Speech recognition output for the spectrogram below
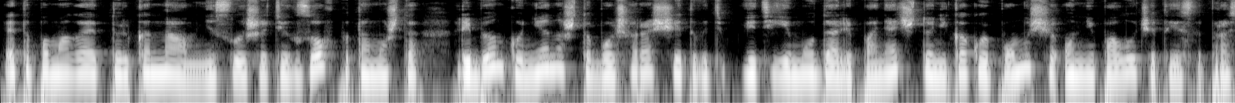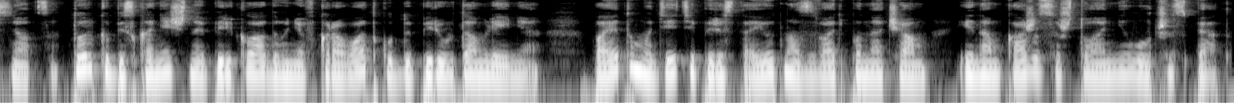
Это помогает только нам не слышать их зов, потому что ребенку не на что больше рассчитывать, ведь ему дали понять, что никакой помощи он не получит, если проснется. Только бесконечное перекладывание в кроватку до переутомления. Поэтому дети перестают нас звать по ночам, и нам кажется, что они лучше спят.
